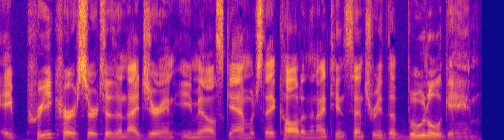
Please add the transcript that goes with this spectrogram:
a precursor to the Nigerian email scam, which they called in the 19th century the boodle game.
